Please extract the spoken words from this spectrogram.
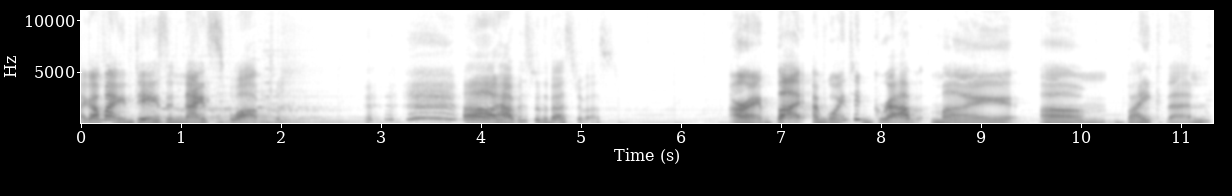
I got my days and nights flopped. oh, it happens to the best of us. All right, but I'm going to grab my um bike then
